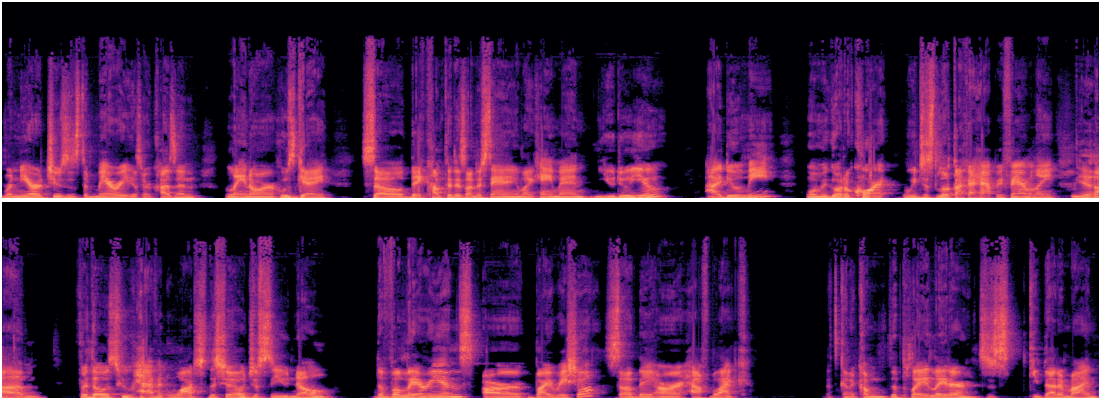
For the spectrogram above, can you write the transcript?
Rhaenyra chooses to marry is her cousin, Laenor, who's gay. So they come to this understanding like, hey man, you do you, I do me. When we go to court, we just look like a happy family. yeah. Um, for those who haven't watched the show, just so you know, the Velaryons are biracial, so they are half black. That's going to come to play later. Just keep that in mind.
